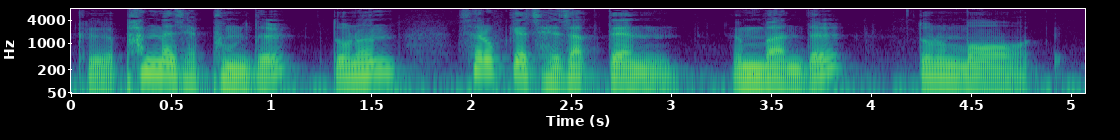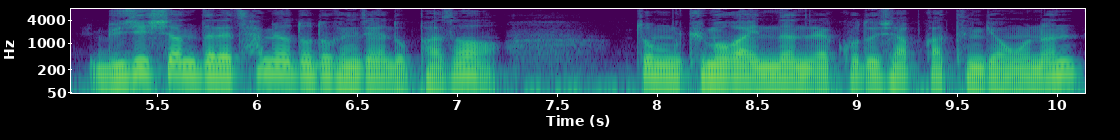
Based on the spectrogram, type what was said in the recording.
그 판매 제품들 또는 새롭게 제작된 음반들 또는 뭐 뮤지션들의 참여도도 굉장히 높아서 좀 규모가 있는 record shop 같은 경우는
